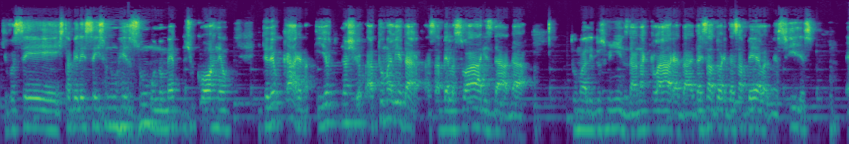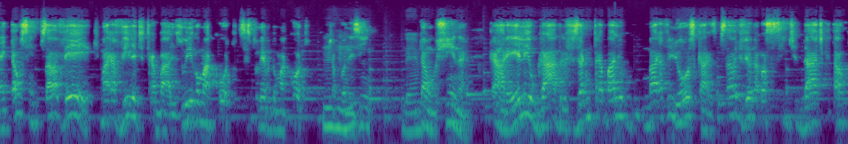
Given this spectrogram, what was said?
que você estabeleça isso num resumo, no método de Cornell, entendeu? Cara, e eu, nós, a turma ali da Isabela Soares, da, da turma ali dos meninos, da Ana Clara, da, da Isadora e da Isabela, minhas filhas, né? então, assim, precisava ver que maravilha de trabalhos. O Igor Makoto, vocês tu lembra do Makoto, uhum. japonesinho? Lembra. Então, o China, cara, ele e o Gabriel fizeram um trabalho maravilhoso, cara. Você precisava de ver um negócio assim, didático e tal.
